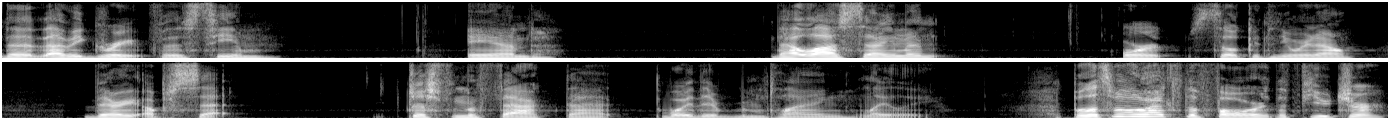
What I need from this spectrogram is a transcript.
That that'd be great for this team. And that last segment, or still continuing now, very upset, just from the fact that the way they've been playing lately. But let's move ahead to the forward, the future,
